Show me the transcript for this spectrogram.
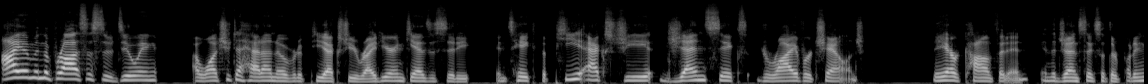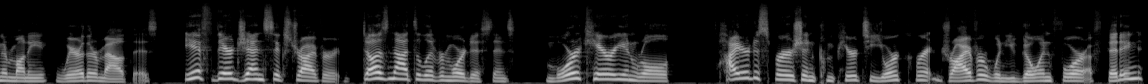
I am in the process of doing, I want you to head on over to PXG right here in Kansas City and take the PXG Gen 6 Driver Challenge. They are confident in the Gen 6 that they're putting their money where their mouth is. If their Gen 6 driver does not deliver more distance, more carry and roll, higher dispersion compared to your current driver when you go in for a fitting,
